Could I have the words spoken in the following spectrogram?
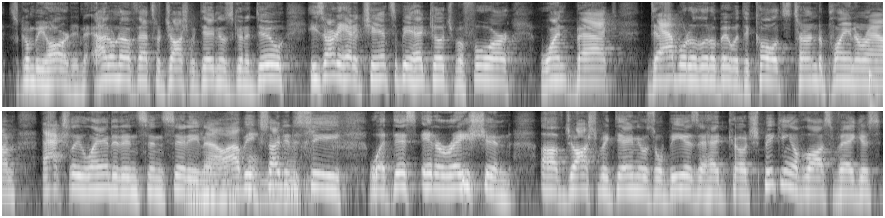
It's going to be hard, and I don't know if that's what Josh McDaniels is going to do. He's already had a chance to be a head coach before, went back, dabbled a little bit with the Colts, turned the plane around, actually landed in Sin City. Now I'll be excited to see what this iteration of Josh McDaniels will be as a head coach. Speaking of Las Vegas.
